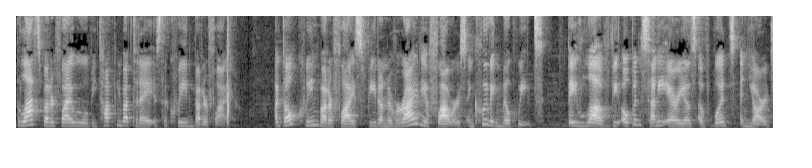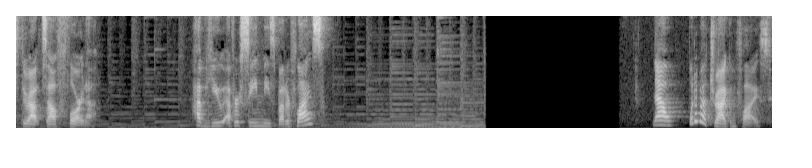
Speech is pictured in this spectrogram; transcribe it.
The last butterfly we will be talking about today is the queen butterfly. Adult queen butterflies feed on a variety of flowers, including milkweeds. They love the open sunny areas of woods and yards throughout South Florida. Have you ever seen these butterflies? Now, what about dragonflies?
